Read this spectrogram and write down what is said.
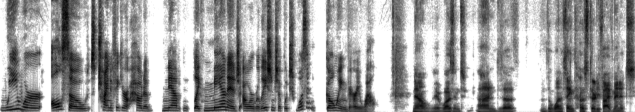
we were also trying to figure out how to nav- like manage our relationship which wasn't going very well No, it wasn't. And the the one thing those 35 minutes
